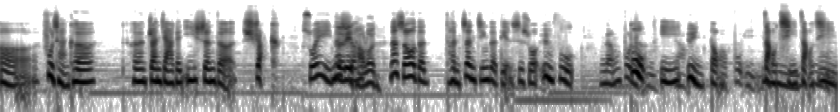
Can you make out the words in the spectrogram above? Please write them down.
呃妇产科和专家跟医生的 shock，所以那时候那时候的很震惊的点是说，孕妇能不不宜运动，不宜早期早期。”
